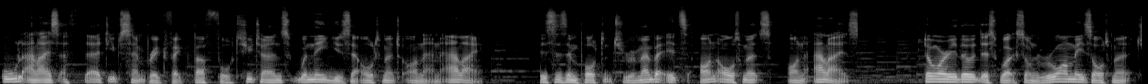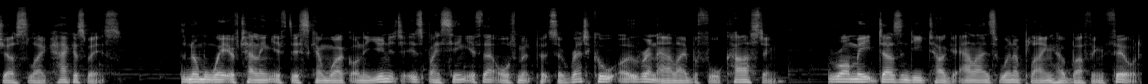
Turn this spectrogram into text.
all allies a 30% break effect buff for 2 turns when they use their ultimate on an ally. This is important to remember, it's on ultimates on allies. Don't worry though, this works on Ruan ultimate just like Hackerspace. The normal way of telling if this can work on a unit is by seeing if their ultimate puts a reticle over an ally before casting. Ruan does indeed target allies when applying her buffing field.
